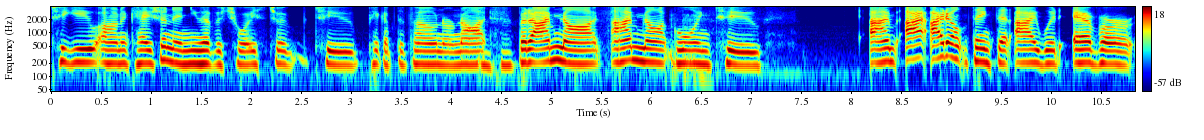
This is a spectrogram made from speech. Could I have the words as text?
to you on occasion and you have a choice to to pick up the phone or not but i'm not i'm not going to I'm I, I don't think that I would ever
